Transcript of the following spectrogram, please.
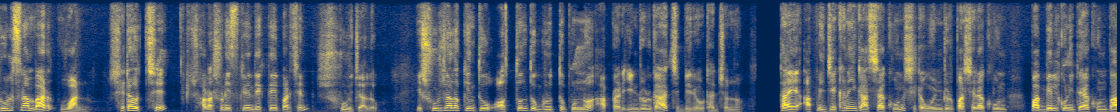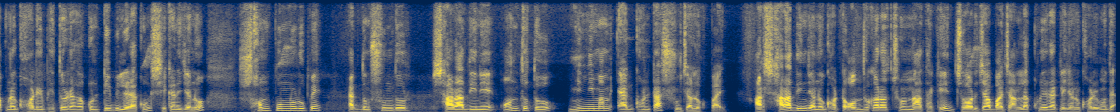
রুলস নাম্বার ওয়ান সেটা হচ্ছে সরাসরি স্ক্রিনে দেখতেই পারছেন সূর্যালোক। এই সূর্যালোক কিন্তু অত্যন্ত গুরুত্বপূর্ণ আপনার ইনডোর গাছ বেড়ে ওঠার জন্য। তাই আপনি যেখানেই গাছ রাখুন, সেটা উইন্ডোর পাশে রাখুন বা বেলকনিতে রাখুন বা আপনার ঘরের ভেতরে রাখুন টেবিলে রাখুন, সেখানে যেন সম্পূর্ণরূপে একদম সুন্দর সারা দিনে অন্তত মিনিমাম এক ঘণ্টা সূর্যালোক পায়। আর সারা দিন যেন ঘরটা অন্ধকারাচ্ছন্ন না থাকে দরজা বা জানলা খুলে রাখলে যেন ঘরের মধ্যে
